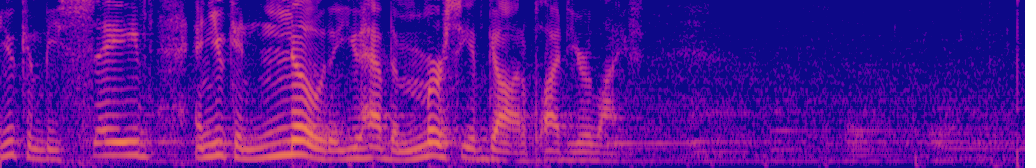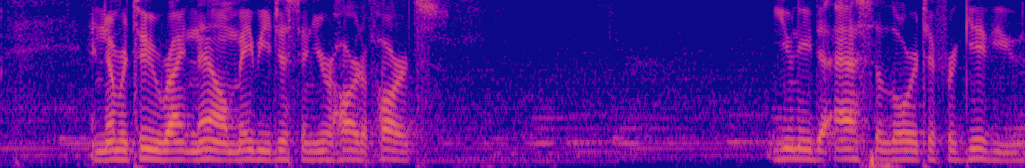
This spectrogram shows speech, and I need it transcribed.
you can be saved and you can know that you have the mercy of God applied to your life. And number two, right now, maybe just in your heart of hearts, you need to ask the Lord to forgive you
